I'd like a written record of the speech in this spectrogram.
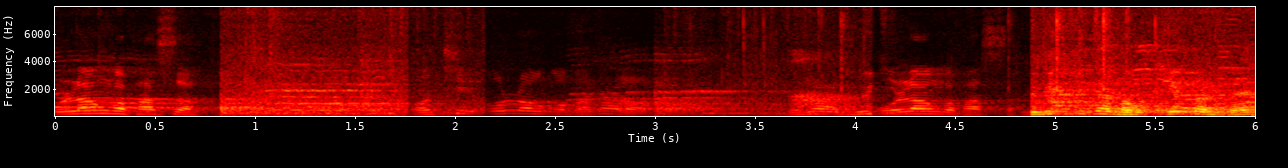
올라온 거 봤어. 어티 올라온 거 봤어. 올라온 거 봤어. 뮤직비디오 너무 귀엽던데?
